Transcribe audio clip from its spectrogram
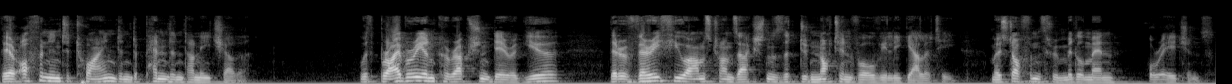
They are often intertwined and dependent on each other. With bribery and corruption de rigueur, there are very few arms transactions that do not involve illegality, most often through middlemen or agents.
